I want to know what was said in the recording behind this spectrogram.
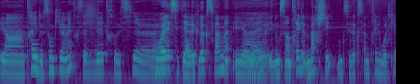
Et un trail de 100 km, ça devait être aussi. Euh, ouais, c'était avec l'Oxfam. Et, euh, et donc, c'est un trail marché. Donc, c'est l'Oxfam Trail Walker.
